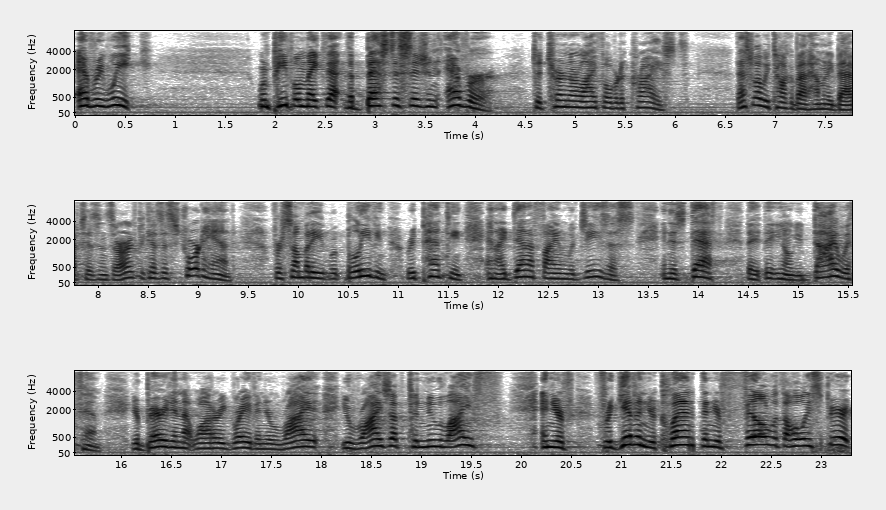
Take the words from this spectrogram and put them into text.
every week. When people make that the best decision ever to turn their life over to Christ. That's why we talk about how many baptisms there are, because it's shorthand for somebody believing, repenting, and identifying with Jesus in his death. They, they, you know, you die with him. You're buried in that watery grave, and you rise, you rise up to new life. And you're forgiven, you're cleansed, and you're filled with the Holy Spirit.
